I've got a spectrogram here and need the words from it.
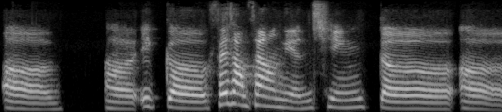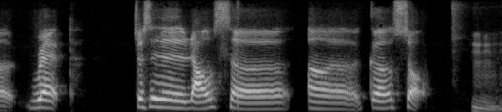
呃。呃，一个非常非常年轻的呃 rap，就是饶舌呃歌手，嗯，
